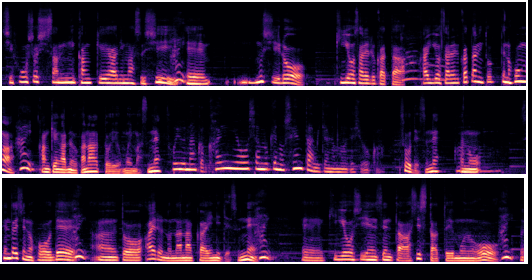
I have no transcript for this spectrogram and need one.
司法書士さんに関係ありますし、はいえーむしろ起業される方開業される方にとっての方がはい。関係があるのかなという思いますね。そういうなんか開業者向けのセンターみたいなものでしょうか？そうですね。あの、仙台市の方で、はい。と、アイルの7階にですね、はい。えー企業支援センターアシスタというものを、はい。えー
